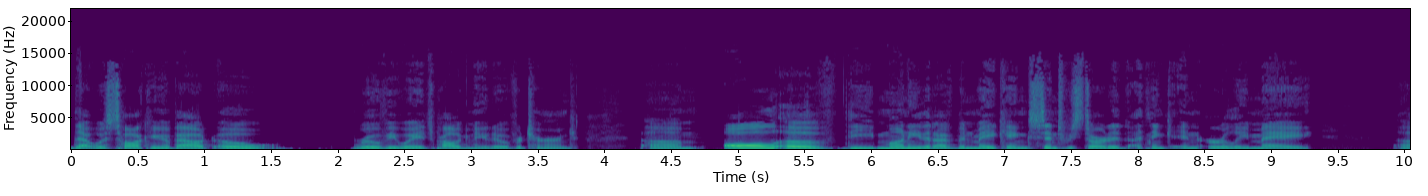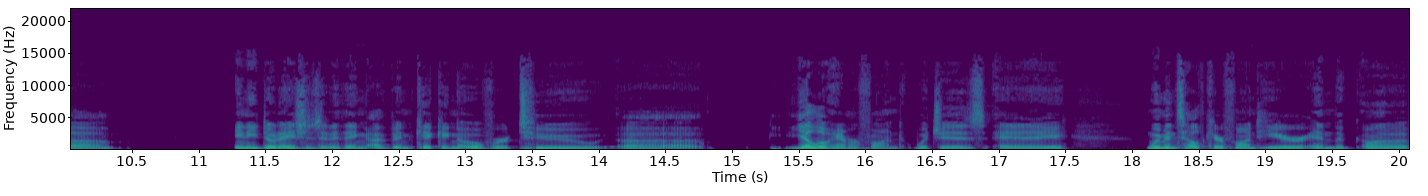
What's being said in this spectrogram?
that was talking about, oh, Roe v. Wade's probably going to get overturned. Um, all of the money that I've been making since we started, I think in early May, uh, any donations, anything, I've been kicking over to uh, Yellowhammer Fund, which is a women's healthcare fund here in the uh,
